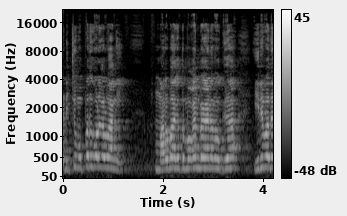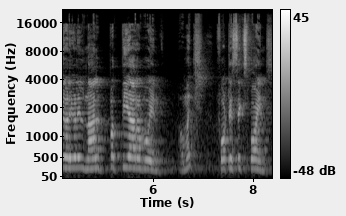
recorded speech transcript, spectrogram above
അടിച്ചു മുപ്പത് ഗോളുകൾ വാങ്ങി. മറുഭാഗത്ത് മോഹൻ ബഗാനെ നോക്കുക ഇരുപത് കളികളിൽ നാൽപ്പത്തിയാറ് point. How much forty six points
